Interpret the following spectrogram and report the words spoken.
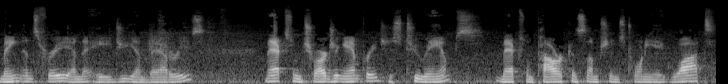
maintenance free, and the AGM batteries. Maximum charging amperage is 2 amps. Maximum power consumption is 28 watts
